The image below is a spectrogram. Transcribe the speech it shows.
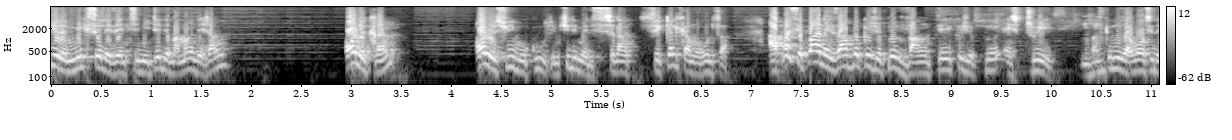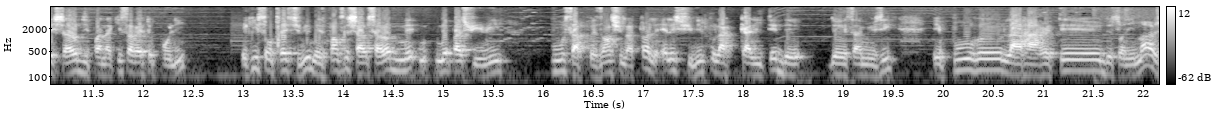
qui remixe les intimités des mamans des gens, on le craint, on le suit beaucoup. Je me suis dit, mais c'est quel Cameroun ça? Après, c'est pas un exemple que je peux vanter, que je peux instruire. Parce que nous avons aussi des Charlotte Dipana qui savent être polis et qui sont très suivis, mais je pense que Char- Charlotte n'est n'est pas suivie pour sa présence sur la toile. Elle est suivie pour la qualité de, de sa musique et pour euh, la rareté de son image.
